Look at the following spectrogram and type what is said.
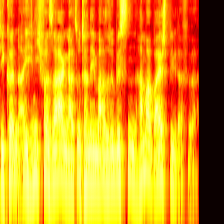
die können eigentlich nicht versagen als Unternehmer. Also du bist ein Hammerbeispiel dafür.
